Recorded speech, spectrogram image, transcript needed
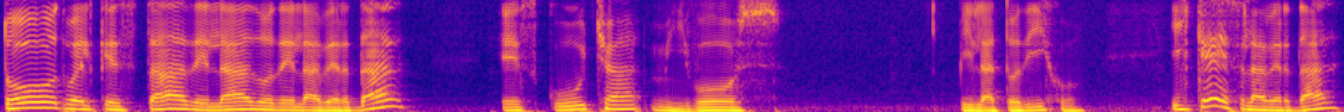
Todo el que está del lado de la verdad, escucha mi voz. Pilato dijo, ¿y qué es la verdad?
